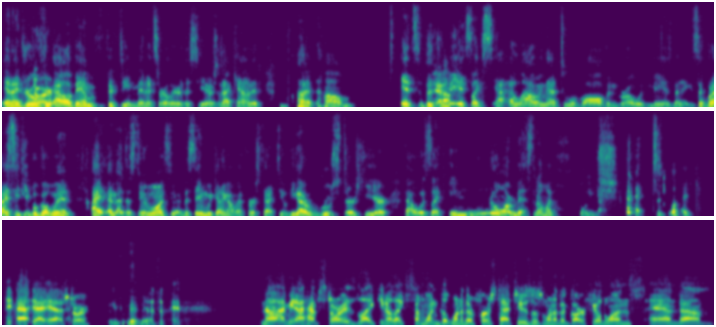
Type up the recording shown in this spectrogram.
And I drove Sure. through Alabama for 15 minutes earlier this year, so that counted. But um, it's but Yeah. for me, it's like allowing that to evolve and grow with me has been. It's like when I see people go in. I, I met this dude once the same weekend I got my first tattoo. He got a rooster here that was like enormous, and I'm like, holy shit! like Yeah, yeah, yeah, sure. commitment. That's amazing. No, I mean I have stories like you know like someone got one of their first tattoos was one of the Garfield ones and um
